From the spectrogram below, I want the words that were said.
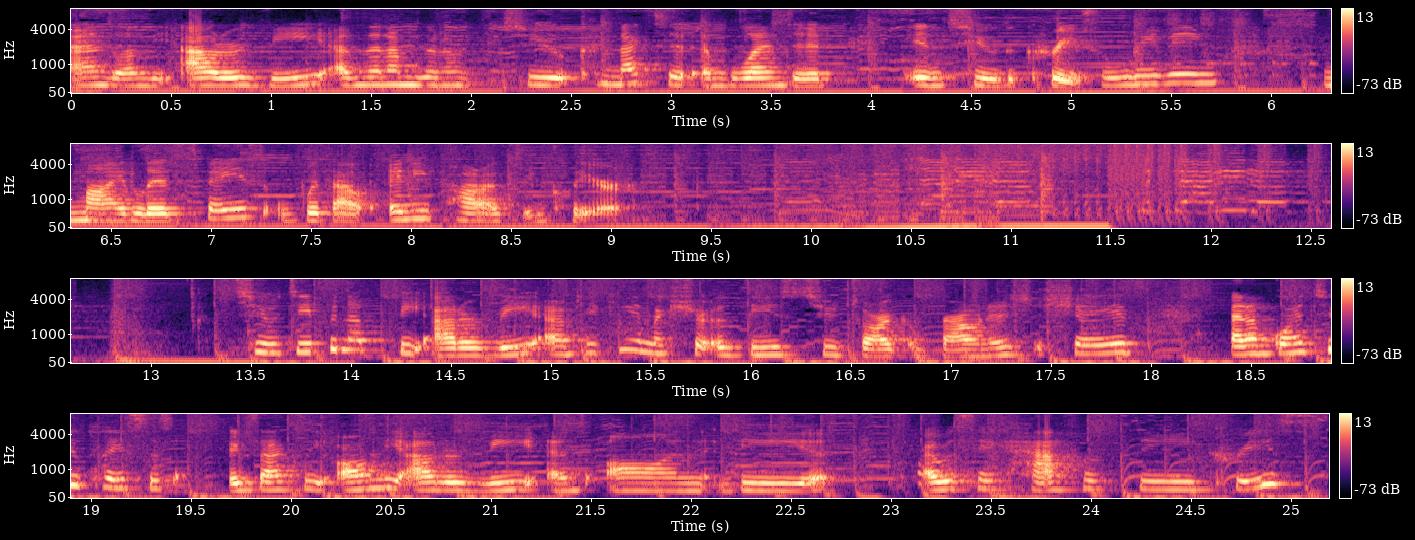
and on the outer V and then I'm going to connect it and blend it into the crease, leaving my lid space without any product in clear. To deepen up the outer V, I'm taking a mixture of these two dark brownish shades and I'm going to place this exactly on the outer V and on the, I would say half of the crease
